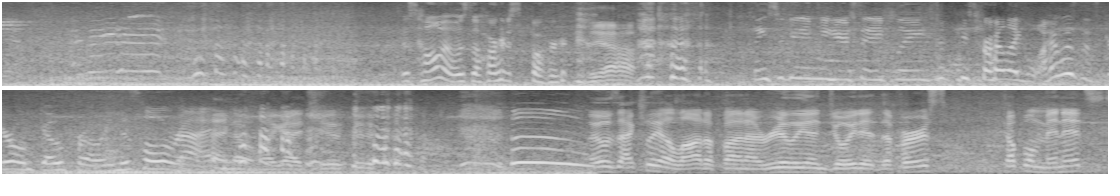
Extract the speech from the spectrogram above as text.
I made it! this helmet was the hardest part. Yeah. Thanks for getting me here safely. He's probably like, why was this girl GoProing this whole ride? I know, my guy too. It was actually a lot of fun. I really enjoyed it. The first couple minutes,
